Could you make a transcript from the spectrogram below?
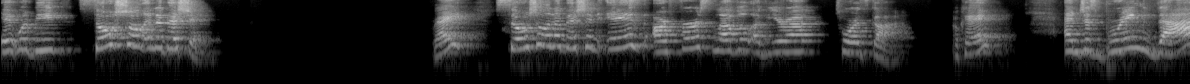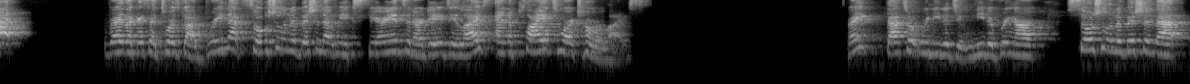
it would be social inhibition. Right? Social inhibition is our first level of yira towards god. Okay and just bring that right like i said towards god bring that social inhibition that we experience in our day-to-day lives and apply it to our torah lives right that's what we need to do we need to bring our social inhibition that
